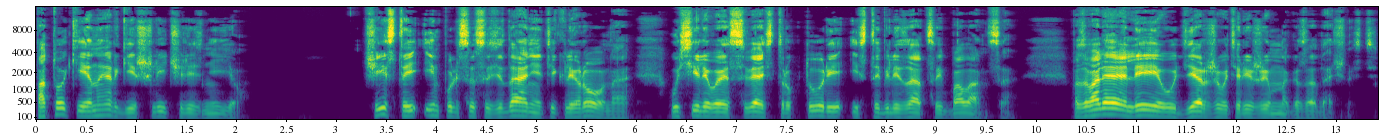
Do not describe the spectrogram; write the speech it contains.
Потоки энергии шли через нее. Чистые импульсы созидания текли ровно, усиливая связь в структуре и стабилизацией баланса, позволяя Лее удерживать режим многозадачности.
